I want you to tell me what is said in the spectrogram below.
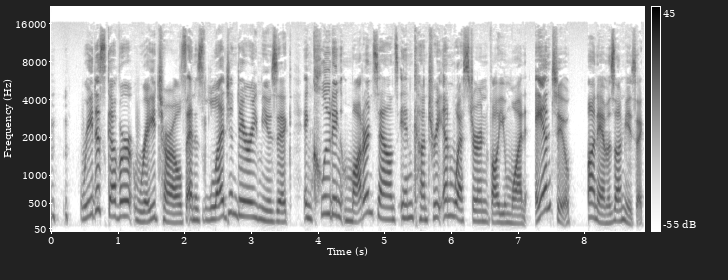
Rediscover Ray Charles and his legendary music, including modern sounds in country and western, volume 1 and 2 on Amazon Music.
